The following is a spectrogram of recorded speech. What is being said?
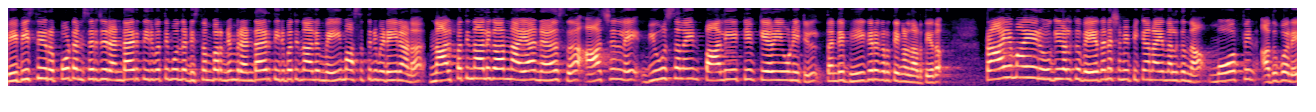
ബി ബി സി റിപ്പോർട്ട് അനുസരിച്ച് രണ്ടായിരത്തി ഇരുപത്തി മൂന്ന് ഡിസംബറിനും രണ്ടായിരത്തി ഇരുപത്തിനാല് മെയ് മാസത്തിനുമിടയിലാണ് നാൽപ്പത്തിനാലുകാരനായ നഴ്സ് ആച്ചലിലെ വ്യൂസലൈൻ പാലിയേറ്റീവ് കെയർ യൂണിറ്റിൽ തന്റെ ഭീകരകൃത്യങ്ങൾ നടത്തിയത്. പ്രായമായ രോഗികൾക്ക് വേദന ശമിപ്പിക്കാനായി നൽകുന്ന മോർഫിൻ അതുപോലെ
